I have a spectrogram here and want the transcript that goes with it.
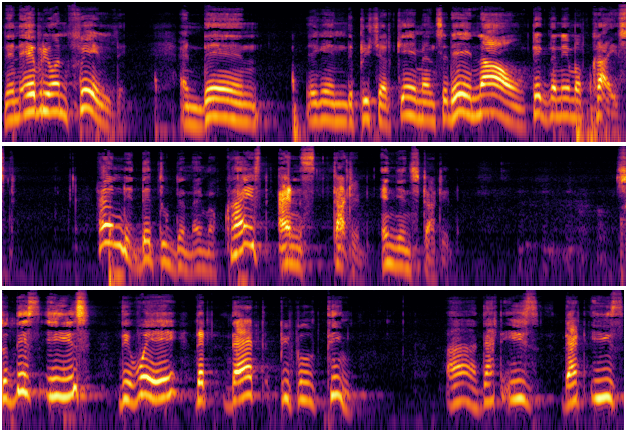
Then everyone failed. And then again the preacher came and said, Hey, now take the name of Christ. And they took the name of Christ and started, engine started. So this is the way that, that people think. Ah, that is that is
